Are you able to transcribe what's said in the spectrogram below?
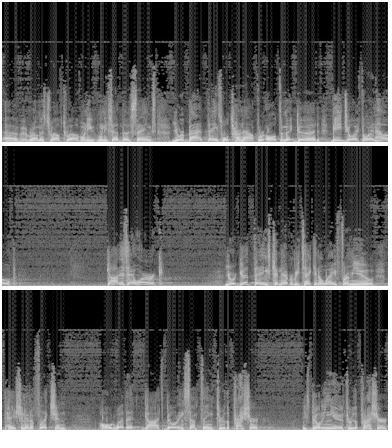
uh, Romans 12 12, when he, when he said those things, your bad things will turn out for ultimate good. Be joyful in hope. God is at work. Your good things can never be taken away from you. Patient in affliction. Hold with it. God's building something through the pressure. He's building you through the pressure.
